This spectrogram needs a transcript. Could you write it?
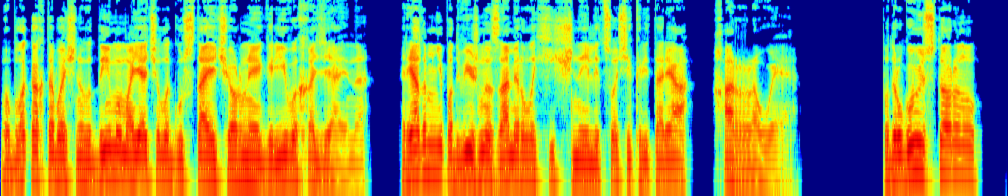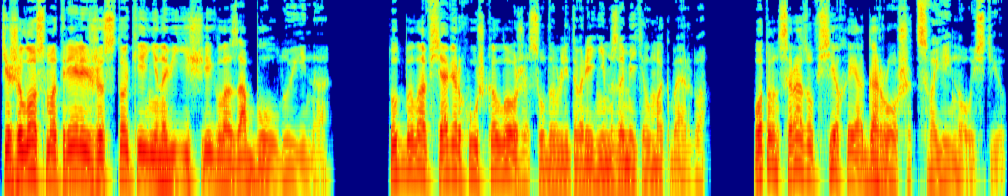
В облаках табачного дыма маячила густая черная грива хозяина. Рядом неподвижно замерло хищное лицо секретаря Харрауэ. По другую сторону тяжело смотрели жестокие ненавидящие глаза Болдуина. Тут была вся верхушка ложи, с удовлетворением заметил Макмердо. Вот он сразу всех и огорошит своей новостью.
